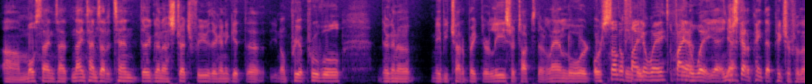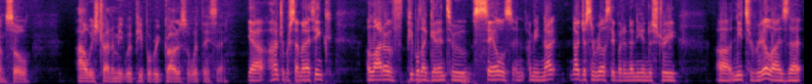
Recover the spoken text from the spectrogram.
um, most times, nine times out of ten, they're gonna stretch for you. They're gonna get the you know pre-approval. They're gonna maybe try to break their lease or talk to their landlord or something. They'll find They- a way. Find Yeah. a way, yeah. And Yeah. you just got to paint that picture for them. So I always try to meet with people regardless of what they say. Yeah, hundred percent. And I think a lot of people that get into sales, and I mean, not not just in real estate, but in any industry, uh, need to realize that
